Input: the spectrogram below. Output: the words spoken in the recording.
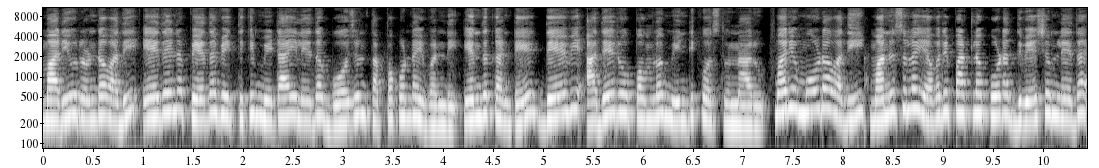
మరియు రెండవది ఏదైనా పేద వ్యక్తికి మిఠాయి లేదా భోజనం తప్పకుండా ఇవ్వండి. ఎందుకంటే దేవి అదే రూపంలో మీ ఇంటికి వస్తున్నారు. మరియు మూడవది మనసులో ఎవరిపై పట్ల కూడా ద్వేషం లేదా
